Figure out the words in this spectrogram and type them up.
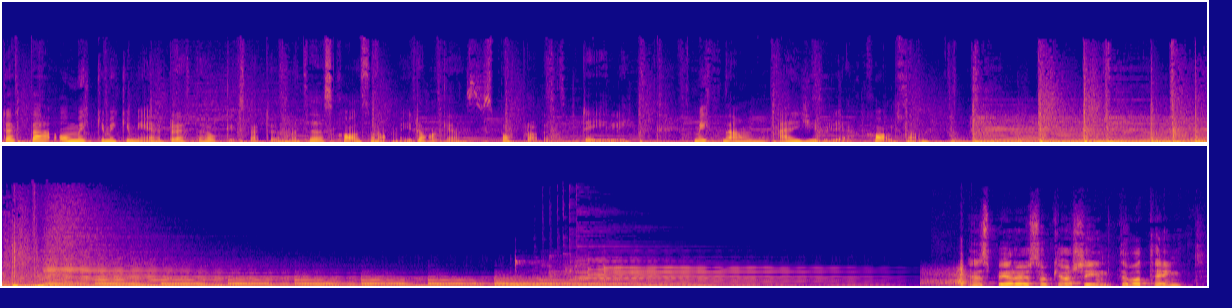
Detta och mycket, mycket mer berättar hockeyexperten Mattias Karlsson om i dagens Sportbladet Daily. Mitt namn är Julia Karlsson. En spelare som kanske inte var tänkt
